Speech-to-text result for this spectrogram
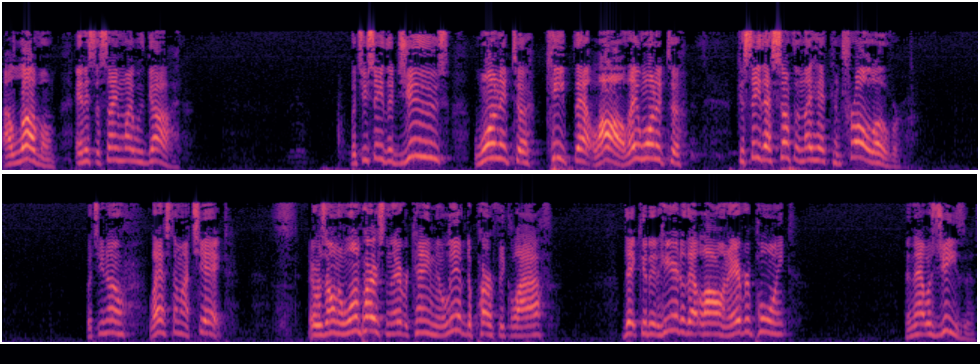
I love them. And it's the same way with God. But you see, the Jews wanted to keep that law. They wanted to, because see, that's something they had control over. But you know, last time I checked, there was only one person that ever came and lived a perfect life that could adhere to that law on every point, and that was Jesus.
